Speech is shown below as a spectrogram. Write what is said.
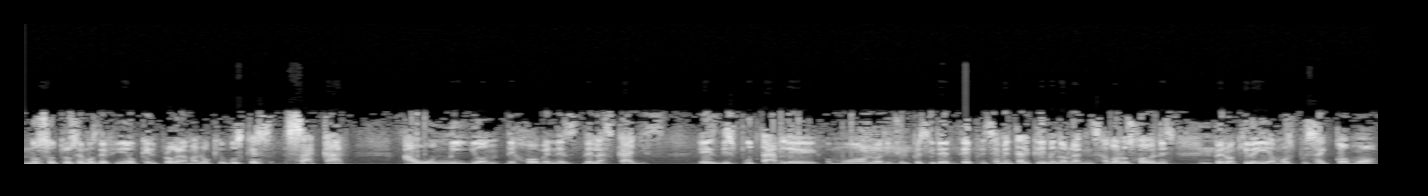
Nosotros hemos definido que el programa lo que busca es sacar a un millón de jóvenes de las calles. Es disputarle, como lo ha dicho el presidente, precisamente al crimen organizado a los jóvenes. Pero aquí veíamos, pues hay como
